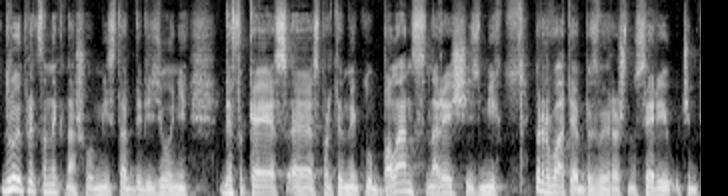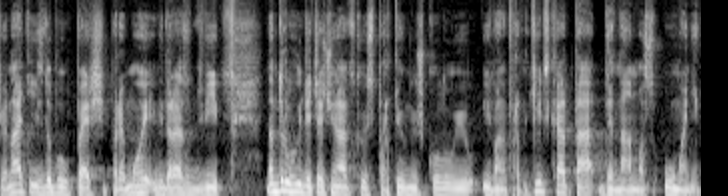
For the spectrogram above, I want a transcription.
Другий представник нашого міста в дивізіоні ДФКС е, спортивний клуб Баланс нарешті зміг перервати безвиграшну серію у чемпіонаті і здобув перші перемоги і відразу дві на другу дитячо-юнацькою спортивною школою Івано-Франківська та Динамо з Умані.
